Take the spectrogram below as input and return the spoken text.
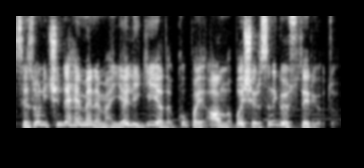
sezon içinde hemen hemen ya ligi ya da kupayı alma başarısını gösteriyordu.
